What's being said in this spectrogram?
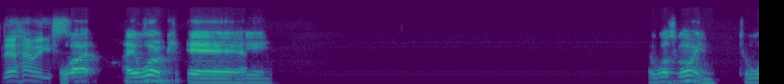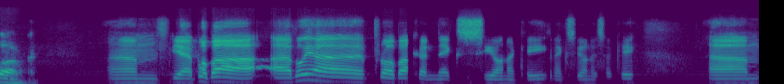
Déjame. What I work. eh, I was going to work. Um, yeah, probar, ah, voy a probar conexión aquí, conexiones aquí. Um,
